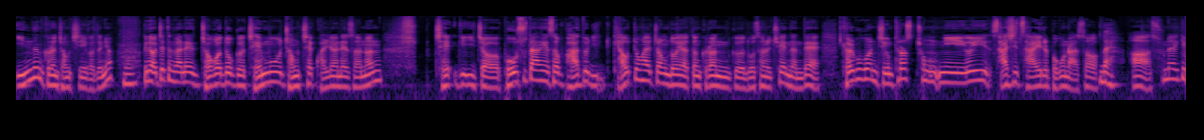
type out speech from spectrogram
있는 그런 정치이거든요. 네. 근데 어쨌든 간에 적어도 그 재무 정책 관련해서는 제, 이, 저, 보수당에서 봐도 갸우뚱할 정도의 어떤 그런 그 노선을 취했는데 결국은 지금 트러스 총리의 44일을 보고 나서 네. 아, 순핵이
